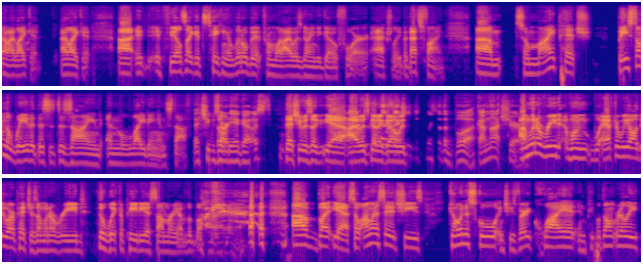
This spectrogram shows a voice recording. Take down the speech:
No, I like it. I like it. Uh, it it feels like it's taking a little bit from what I was going to go for, actually, but that's fine. Um, so my pitch, based on the way that this is designed and the lighting and stuff, That she was So- already a ghost. that she was a yeah. I was to go with. the the book. I'm not sure. I'm going to read when after we all do our pitches. I'm going to read the Wikipedia summary of the book. Right, um, but yeah, so I'm going to say that she's going to school and she's very quiet, and people don't really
